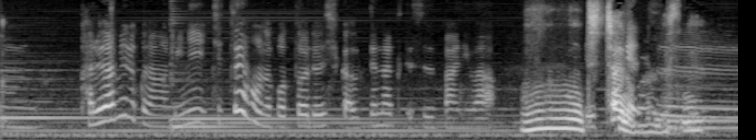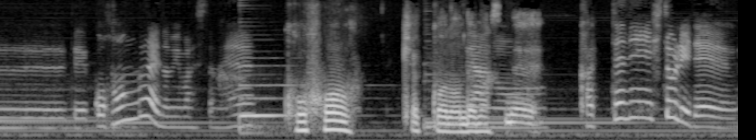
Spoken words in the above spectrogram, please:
ん、カルアミルクなのミニちっちゃい方のボトルしか売ってなくてスーパーにはうーん、ちっちゃいのがあるんですね。1で5本ぐらい飲みましたね5本。結構飲んでますね。の勝手に一人で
